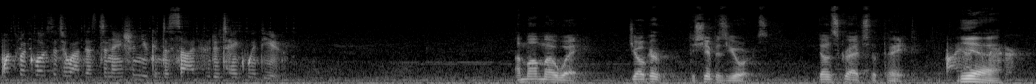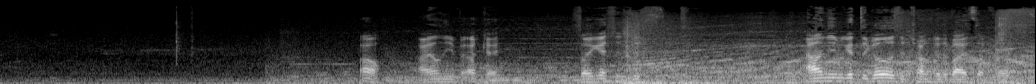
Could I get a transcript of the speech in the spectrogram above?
Once we're closer to our destination, you can decide who to take with you. I'm on my way. Joker, the ship is yours. Don't scratch the paint. Yeah. Oh, I don't even. Okay. So I guess it's just. I don't even get to go as a chunk of the buy stuff first.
